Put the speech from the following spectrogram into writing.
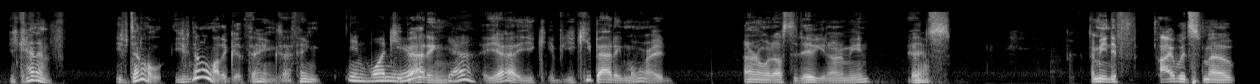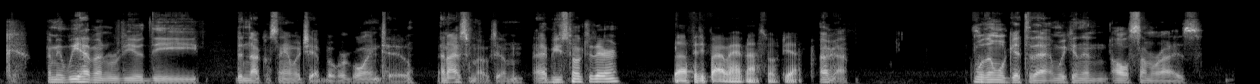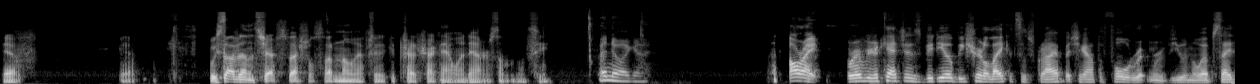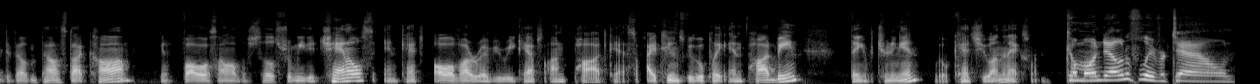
you kind of you've done a you've done a lot of good things. I think in one keep year. adding- Yeah, yeah, you if you keep adding more, I, I don't know what else to do. You know what I mean? Yeah. It's. I mean, if I would smoke, I mean, we haven't reviewed the the knuckle sandwich yet, but we're going to, and I've smoked them. Have you smoked it, Aaron? The 55 I have not smoked yet. Okay. Well, then we'll get to that, and we can then all summarize. We still haven't done the chef special, so I don't know. We have to try to track that one down or something. Let's see. I know a guy. All right. Wherever you're catching this video, be sure to like and subscribe, but check out the full written review on the website, developingpalates.com. You can follow us on all the social media channels and catch all of our review recaps on podcasts. So iTunes, Google Play, and Podbean. Thank you for tuning in. We'll catch you on the next one. Come on down to Flavor Town.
